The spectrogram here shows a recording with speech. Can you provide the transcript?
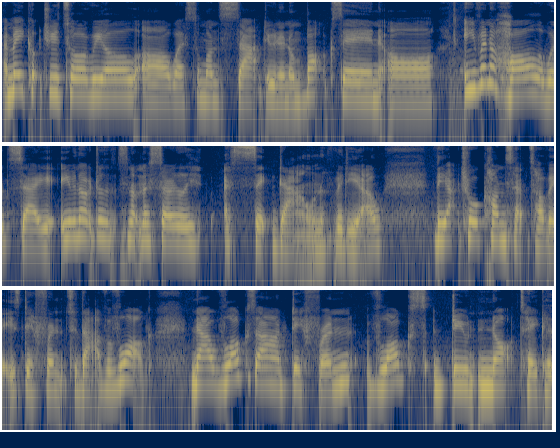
A makeup tutorial or where someone's sat doing an unboxing or even a haul I would say even though it doesn't, it's not necessarily a sit down video the actual concept of it is different to that of a vlog. Now vlogs are different. Vlogs do not take a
